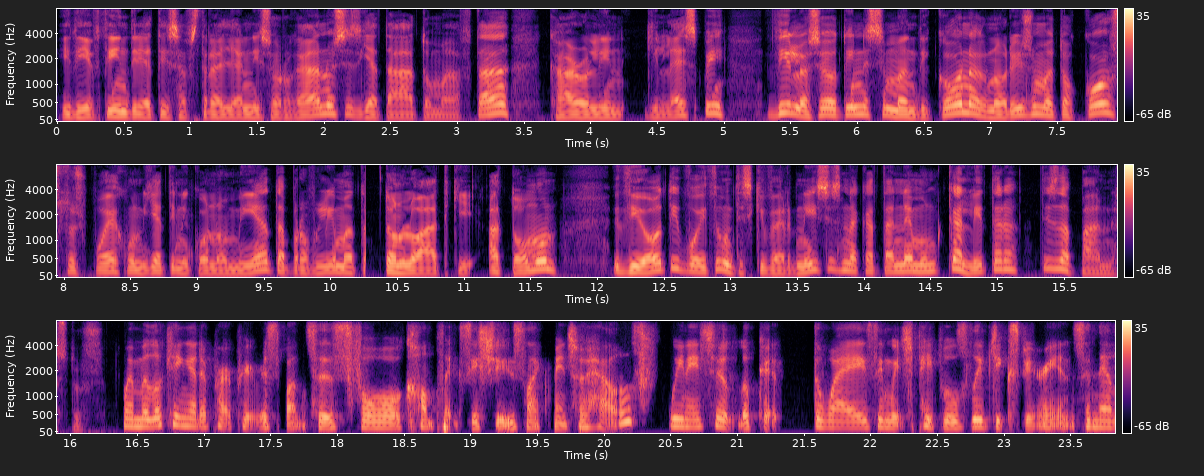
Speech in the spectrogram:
Η διευθύντρια της Αυστραλιανής Οργάνωσης για τα άτομα αυτά, Κάρολιν Γκιλέσπι, δήλωσε ότι είναι σημαντικό να γνωρίζουμε το κόστος που έχουν για την οικονομία τα προβλήματα των ΛΟΑΤΚΙ ατόμων, διότι βοηθούν τις κυβερνήσεις να κατανέμουν καλύτερα τις δαπάνες τους. When we're looking at appropriate responses for complex issues like mental health, we need to look at the ways in which people's lived experience and their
